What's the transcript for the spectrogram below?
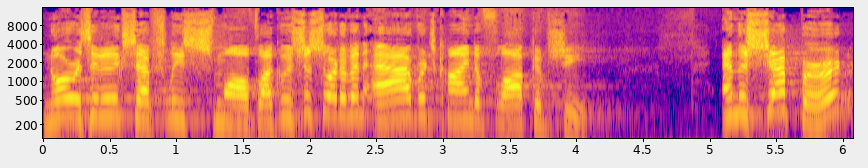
nor was it an exceptionally small flock. It was just sort of an average kind of flock of sheep. And the shepherd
